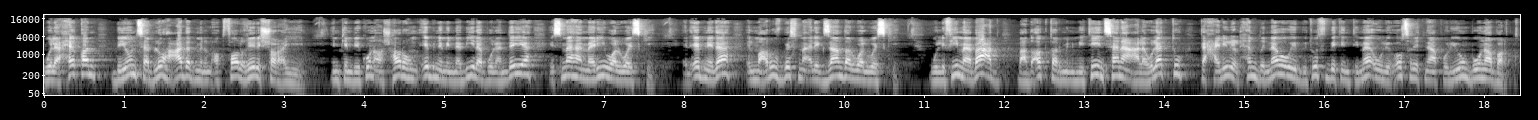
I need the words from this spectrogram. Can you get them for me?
ولاحقا بينسب له عدد من الأطفال غير الشرعيين. يمكن بيكون أشهرهم ابن من نبيلة بولندية اسمها ماري واليفسكا. الابن ده المعروف باسم ألكسندر واليفسكي. واللي فيما بعد بعد أكتر من 200 سنة على ولادته تحاليل الحمض النووي بتثبت انتمائه لأسرة نابليون بونابرت.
